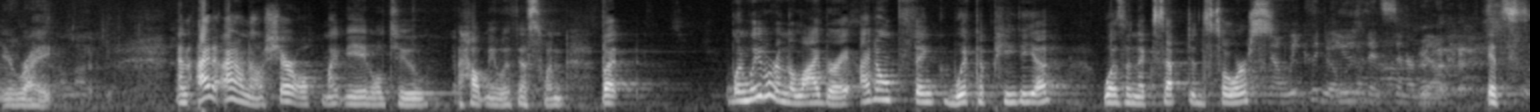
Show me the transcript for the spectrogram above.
You're right. And I, I don't know, Cheryl might be able to help me with this one, but when we were in the library, I don't think Wikipedia was an accepted source. No, we couldn't use it in Centerville. It's,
